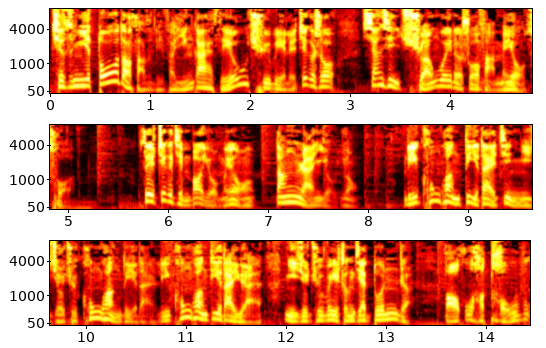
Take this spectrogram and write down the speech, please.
其实你躲到啥子地方，应该还是有区别的。这个时候，相信权威的说法没有错。所以，这个警报有没有？当然有用。离空旷地带近，你就去空旷地带；离空旷地带远，你就去卫生间蹲着，保护好头部。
